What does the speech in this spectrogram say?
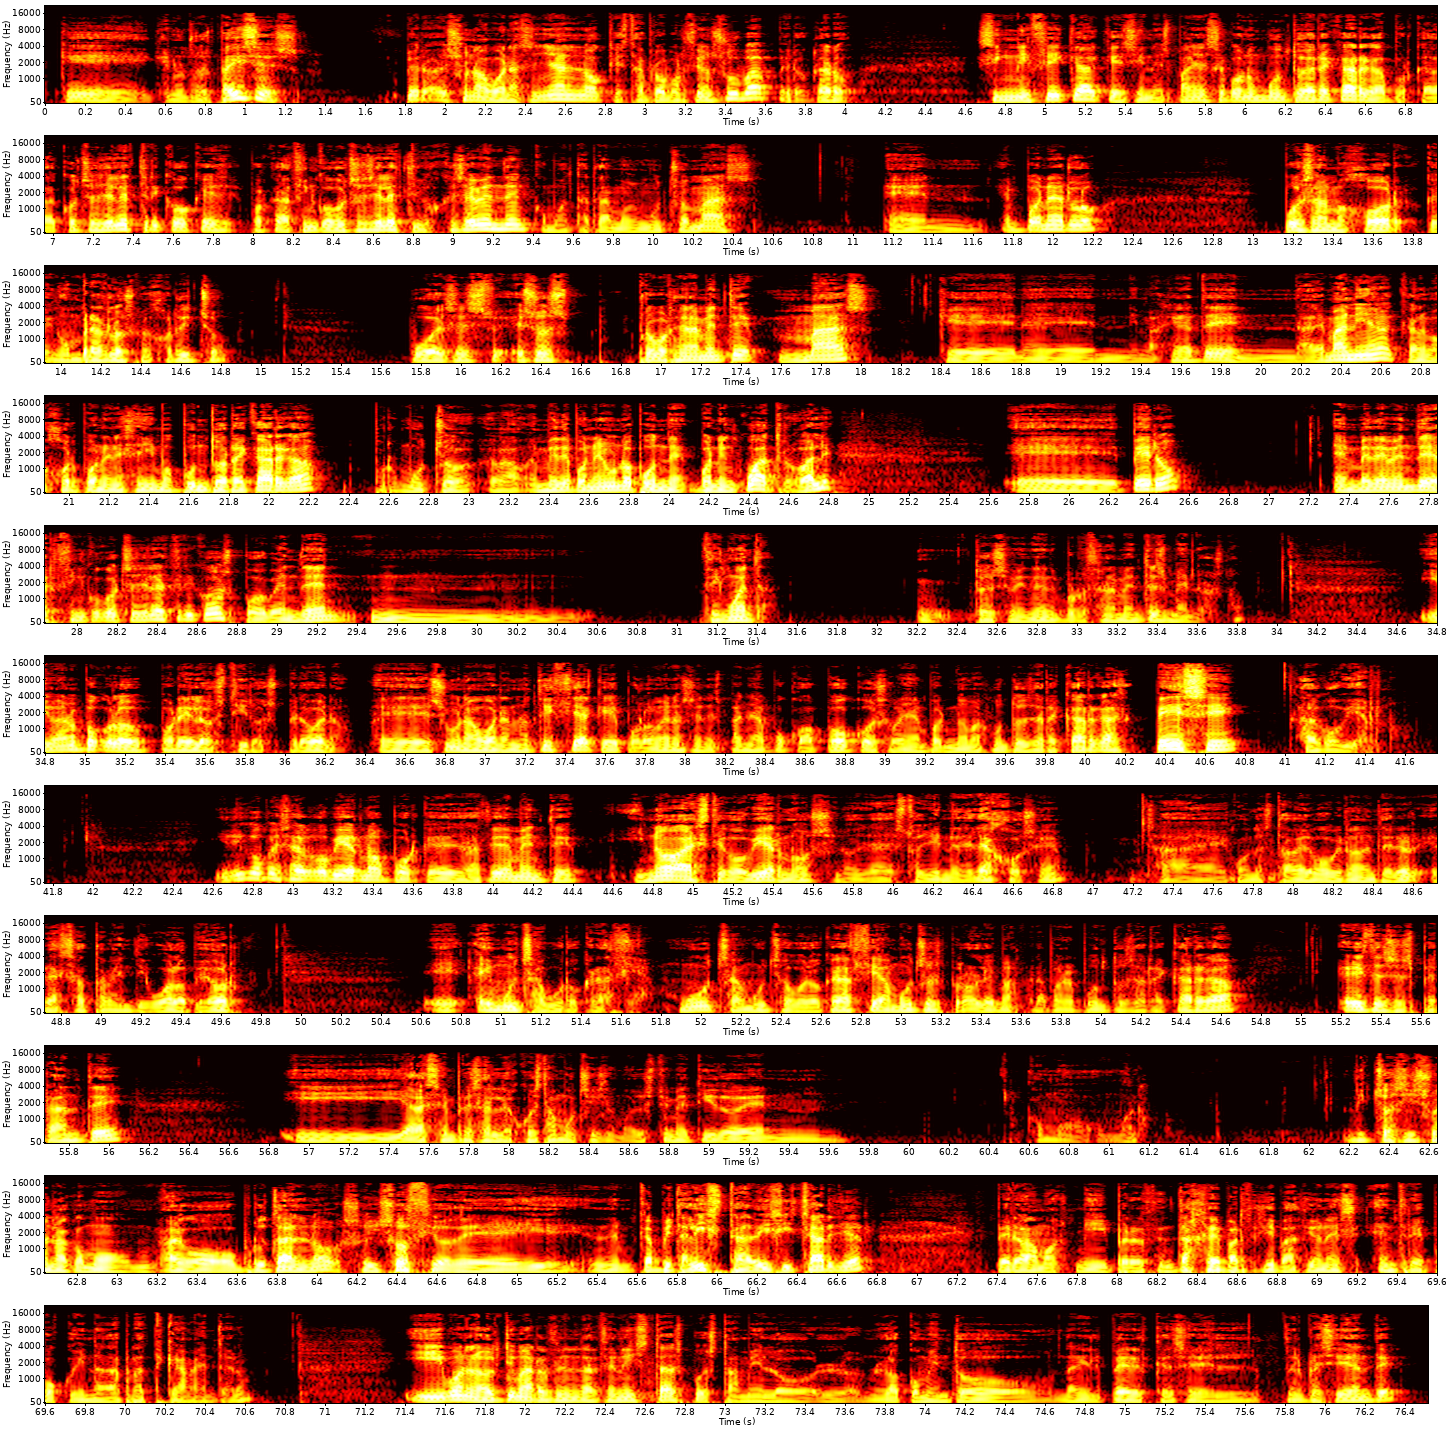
que, que, en otros países. Pero es una buena señal, ¿no? Que esta proporción suba, pero claro, significa que si en España se pone un punto de recarga por cada coche eléctrico, que, por cada cinco coches eléctricos que se venden, como tardamos mucho más en, en ponerlo, pues a lo mejor, en comprarlos, mejor dicho, pues eso es proporcionalmente más que imagínate en Alemania, que a lo mejor ponen ese mismo punto de recarga, por mucho, en vez de poner uno, ponen, cuatro, ¿vale? Eh, pero, en vez de vender cinco coches eléctricos, pues venden mmm, 50. Entonces se venden proporcionalmente es menos, ¿no? Y van un poco por ahí los tiros, pero bueno, es una buena noticia que por lo menos en España poco a poco se vayan poniendo más puntos de recarga, pese al gobierno. Y digo pese al gobierno porque desgraciadamente, y no a este gobierno, sino ya esto viene de lejos, ¿eh? Sea, cuando estaba el gobierno anterior era exactamente igual o peor. Eh, hay mucha burocracia, mucha, mucha burocracia, muchos problemas para poner puntos de recarga. Es desesperante y a las empresas les cuesta muchísimo. Yo estoy metido en... como, bueno, dicho así suena como algo brutal, ¿no? Soy socio de, capitalista de Easy Charger, pero vamos, mi porcentaje de participación es entre poco y nada prácticamente, ¿no? Y bueno, la última reunión de accionistas, pues también lo, comentó Daniel Pérez, que es el presidente.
